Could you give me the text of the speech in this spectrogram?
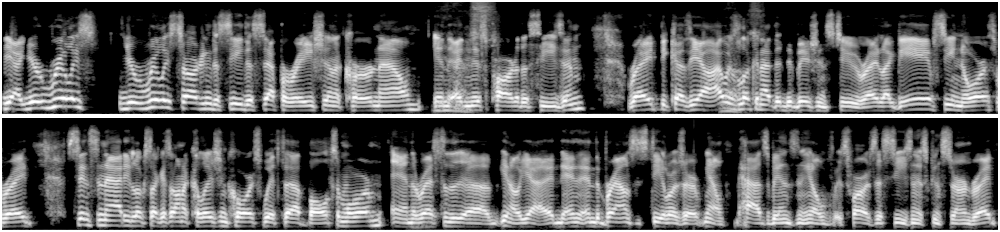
Yeah, you're really you're really starting to see the separation occur now in, yes. in this part of the season, right? Because yeah, I was yes. looking at the divisions too, right? Like the AFC North, right? Cincinnati looks like it's on a collision course with uh, Baltimore, and the rest of the, uh, you know, yeah, and, and, and the Browns and Steelers are, you know, has-beens, you know, as far as this season is concerned, right?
